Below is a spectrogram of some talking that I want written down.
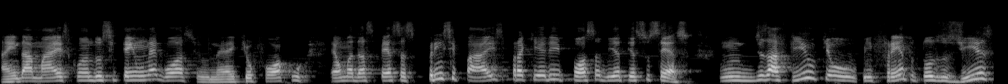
Ainda mais quando se tem um negócio, né? Que o foco é uma das peças principais para que ele possa vir a ter sucesso. Um desafio que eu enfrento todos os dias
